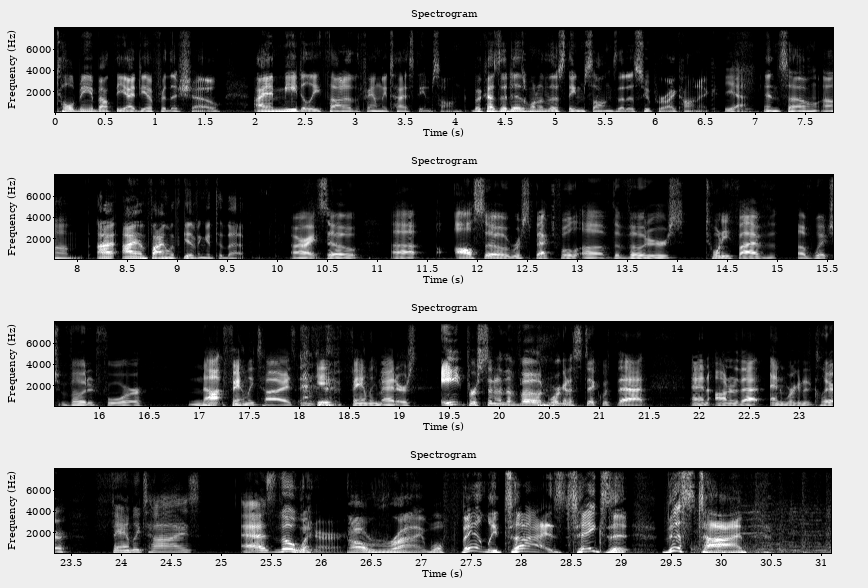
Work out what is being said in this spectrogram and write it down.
told me about the idea for this show, I immediately thought of the Family Ties theme song because it is one of those theme songs that is super iconic. Yeah. And so um, I, I am fine with giving it to that. All right. So, uh, also respectful of the voters, 25 of which voted for not Family Ties and gave Family Matters 8% of the vote. We're going to stick with that and honor that. And we're going to declare Family Ties as the winner. All right. Well, Family Ties takes it this time.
